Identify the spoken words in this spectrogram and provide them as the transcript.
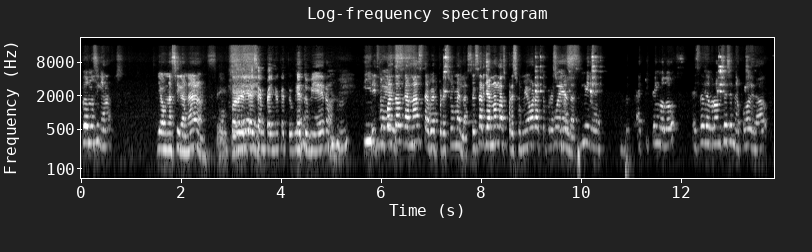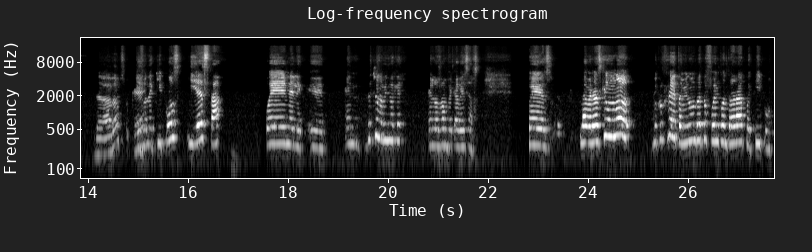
pero no sí ganamos. Y aún así ganaron. Sí, por el desempeño que que tuvieron. tuvieron. Ujú. Y, ¿Y tú pues, cuántas ganaste? A ver, presúmelas. César ya no las presumió, ahora tú presúmelas. Pues mire, aquí tengo dos. Esta de bronce es en el juego de dados. ¿De dados? Ok. que son equipos, y esta fue en el, eh, en, de hecho lo mismo que en los rompecabezas. Pues la verdad es que uno, yo creo que también un reto fue encontrar a tu equipo,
